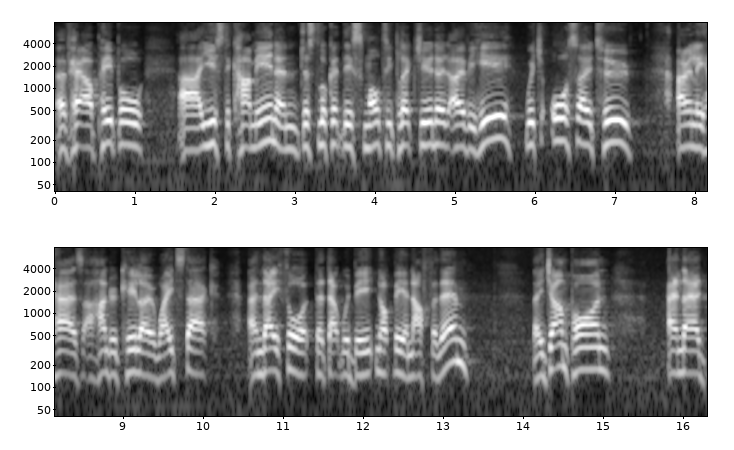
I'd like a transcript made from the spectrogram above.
of how people uh, used to come in and just look at this multiplex unit over here, which also too only has a 100 kilo weight stack and they thought that that would be not be enough for them. They jump on and they're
